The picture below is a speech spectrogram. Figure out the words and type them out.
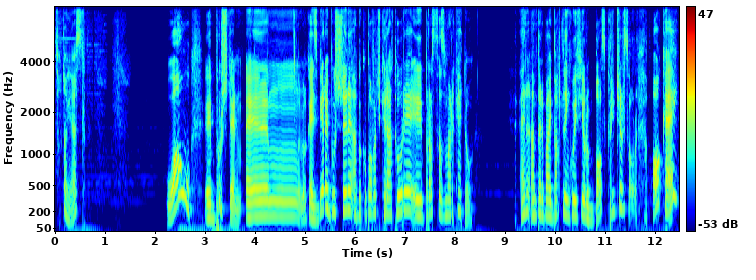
Co to jest? Wow, y, bursztyn. Ym, Okej, zbieraj bursztyny, aby kupować kreatury y, prosto z marketu. Earn amber by battling with your boss creatures or... Okej,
